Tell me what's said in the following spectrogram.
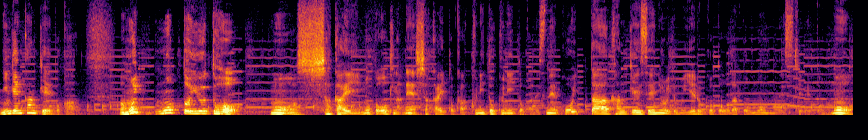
人間関係とか、まあ、ももっと言うともう社会もっと大きなね社会とか国と国とかですねこういった関係性においても言えることだと思うんですけれども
